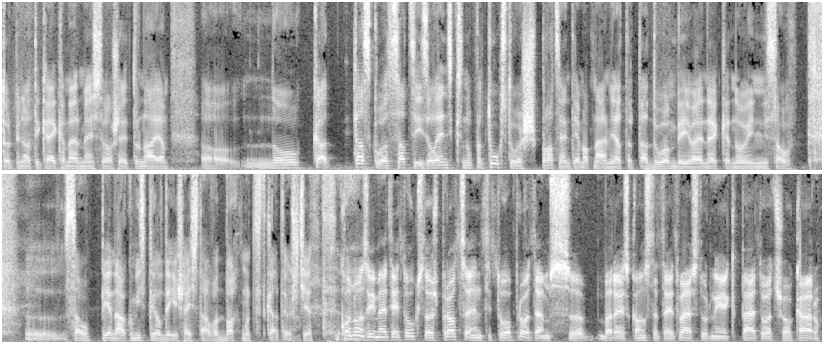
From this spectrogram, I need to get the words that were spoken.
turpinot tikai, kamēr mēs vēl šeit runājam. Uh, nu, kā, tas, ko sacīja Zelenskis, nu, par tūkstošu procentiem apmēram, ja tā doma bija, vai ne, ka nu, viņi savu savu pienākumu izpildījuši, aizstāvot Bahmutu. Kā tev šķiet? Ko nozīmē tie tūkstoši procenti? To, protams, varēs konstatēt vēsturnieki pētot šo karu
